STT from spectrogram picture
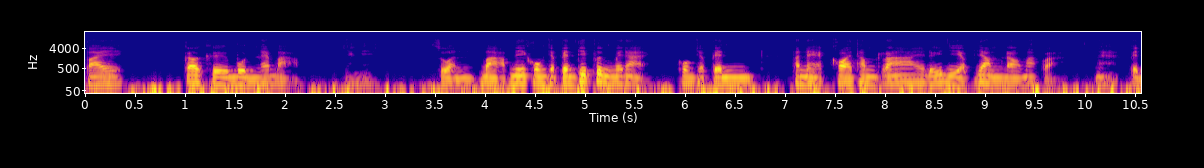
ไป ก็คือบุญและบาปอย่างนี้ ส่วนบาปนี้คงจะเป็นที่พึ่งไม่ได้ คงจะเป็นแผนกคอยทำร้ายหรือเหยียบย่ำเรามากกว่านะเป็น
